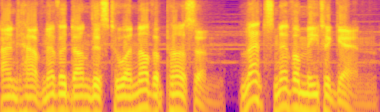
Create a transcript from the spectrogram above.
and have never done this to another person, let's never meet again.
